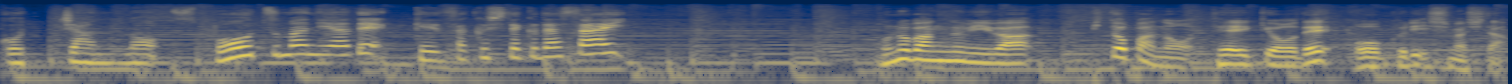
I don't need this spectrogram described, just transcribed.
ごっちゃんのスポーツマニアで検索してください。この番組はピトパの提供でお送りしました。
